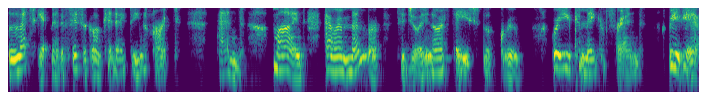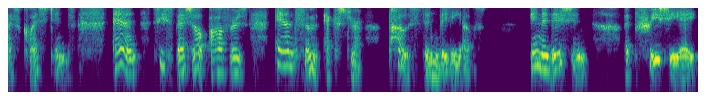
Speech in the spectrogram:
Let's Get Metaphysical Connecting Heart and Mind. And remember to join our Facebook group where you can make a friend, where you can ask questions and see special offers and some extra posts and videos. In addition, appreciate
